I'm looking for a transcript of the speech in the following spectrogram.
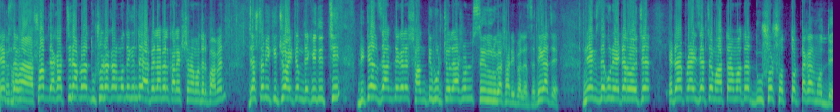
নেক্সট হ্যাঁ সব দেখাচ্ছি না আপনারা দুশো টাকার মধ্যে কিন্তু অ্যাভেলেবেল কালেকশন আমাদের পাবেন। জাস্ট আমি কিছু আইটেম দেখিয়ে দিচ্ছি। ডিটেলস জানতে গেলে শান্তিপুর চলে আসুন শ্রী দুর্গা শাড়ি প্যালেসে ঠিক আছে? নেক্সট দেখুন এটা রয়েছে এটার প্রাইস যাচ্ছে মাত্র মাত্র দুশো সত্তর টাকার মধ্যে।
